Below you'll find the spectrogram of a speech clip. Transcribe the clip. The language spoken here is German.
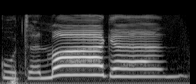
Guten Morgen!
